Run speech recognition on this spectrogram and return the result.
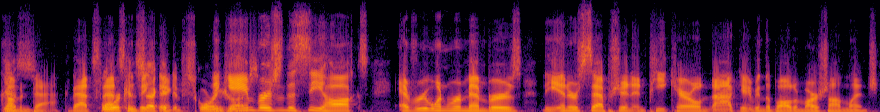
coming yes. back. That's four that's consecutive scoring. The game versus the Seahawks, everyone remembers the interception and Pete Carroll not giving the ball to Marshawn Lynch.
